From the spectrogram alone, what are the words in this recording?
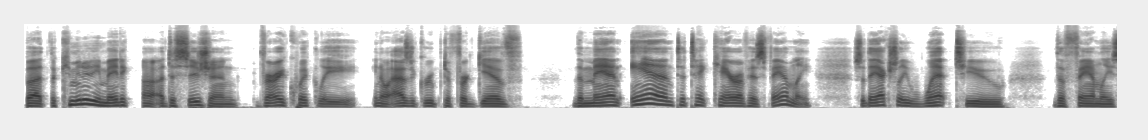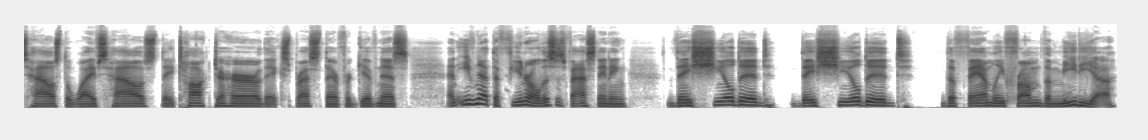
But the community made a, a decision very quickly, you know, as a group to forgive the man and to take care of his family. So they actually went to the family's house, the wife's house. They talked to her, they expressed their forgiveness. And even at the funeral, this is fascinating, they shielded they shielded the family from the media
